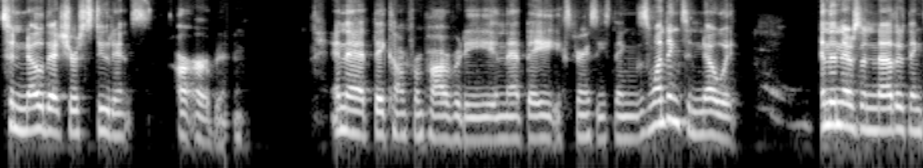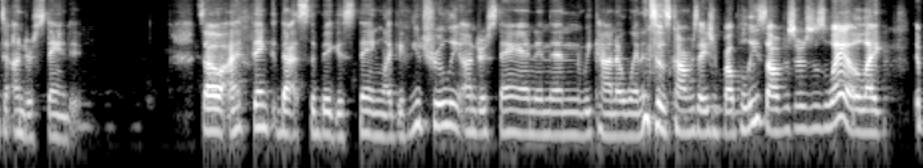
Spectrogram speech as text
to know that your students are urban and that they come from poverty and that they experience these things. It's one thing to know it. And then there's another thing to understand it so I think that's the biggest thing. Like if you truly understand, and then we kind of went into this conversation about police officers as well. Like if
